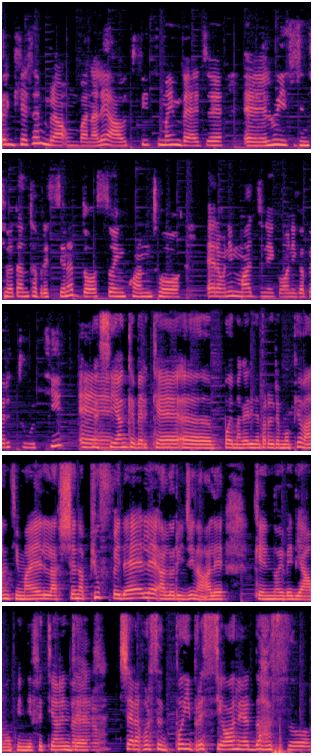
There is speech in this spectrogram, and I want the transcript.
perché sembra un banale outfit, ma invece eh, lui si sentiva tanta pressione addosso in quanto era un'immagine iconica per tutti. E... Eh sì, anche perché eh, poi magari ne parleremo più avanti, ma è la scena più fedele all'originale che noi vediamo, quindi effettivamente c'era forse un po' di pressione addosso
